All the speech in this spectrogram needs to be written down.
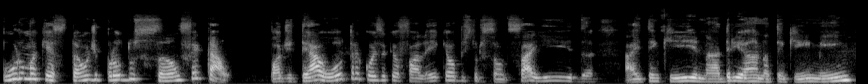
por uma questão de produção fecal. Pode ter a outra coisa que eu falei, que é obstrução de saída, aí tem que ir na Adriana, tem que ir em mim,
